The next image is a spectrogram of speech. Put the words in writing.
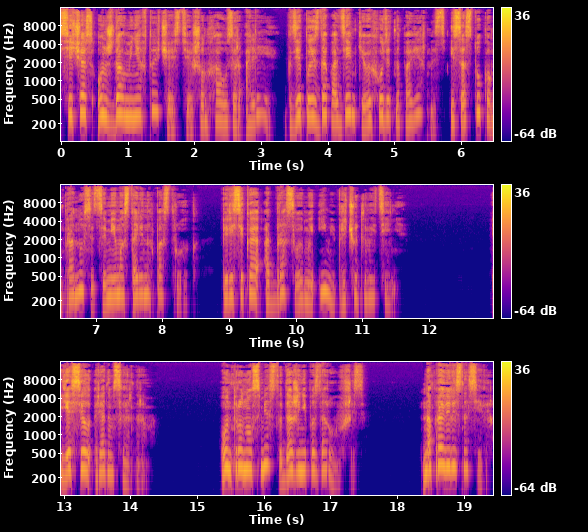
Сейчас он ждал меня в той части Шонхаузер-аллеи, где поезда подземки выходят на поверхность и со стуком проносятся мимо старинных построек, пересекая отбрасываемые ими причудливые тени. Я сел рядом с Вернером. Он тронул с места, даже не поздоровавшись. Направились на север.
